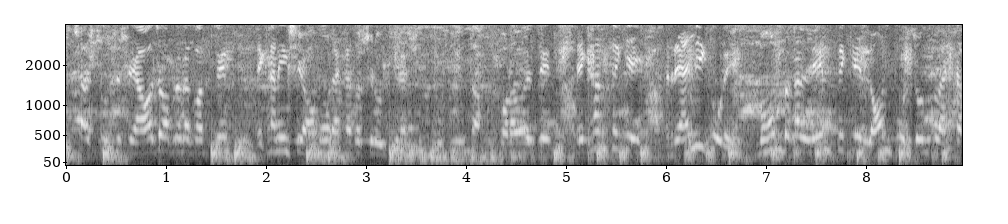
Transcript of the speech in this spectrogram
উচ্ছ্বাস চলছে, সেই আওয়াজও আপনারা পাচ্ছেন। এখানেই সে অমর একাদশের ঐতিহাসিক মূর্তি স্থাপন করা হয়েছে। এখান থেকে র্যালি করে মোহনবাগান লেন থেকে লন পর্যন্ত একটা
